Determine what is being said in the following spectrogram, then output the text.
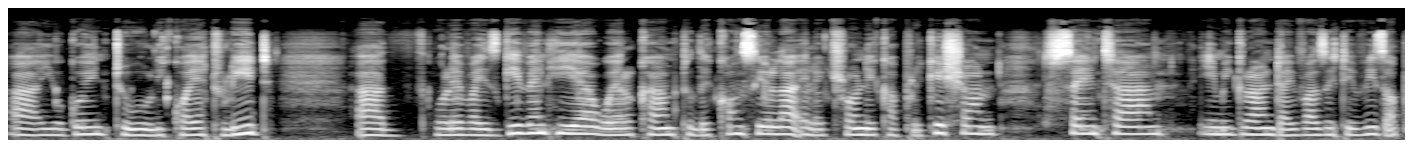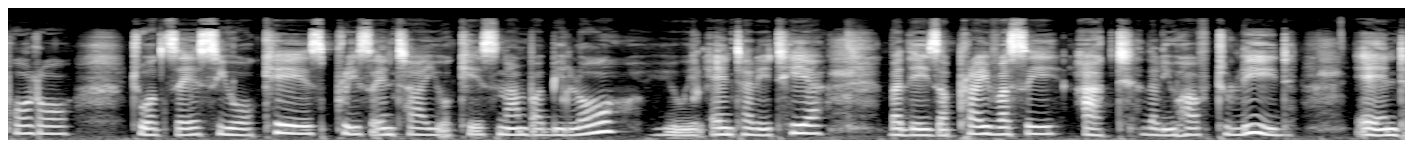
uh, you're going to require to read uh, whatever is given here. Welcome to the Consular Electronic Application Center Immigrant Diversity Visa Portal. To access your case, please enter your case number below. You will enter it here, but there is a Privacy Act that you have to read and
